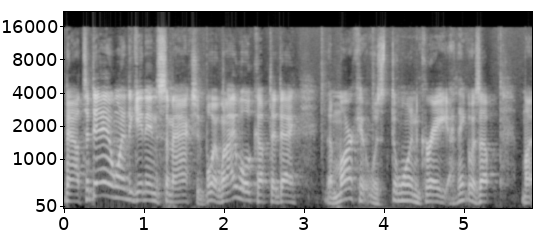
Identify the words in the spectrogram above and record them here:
Now, today I wanted to get into some action. Boy, when I woke up today, the market was doing great. I think it was up. My,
